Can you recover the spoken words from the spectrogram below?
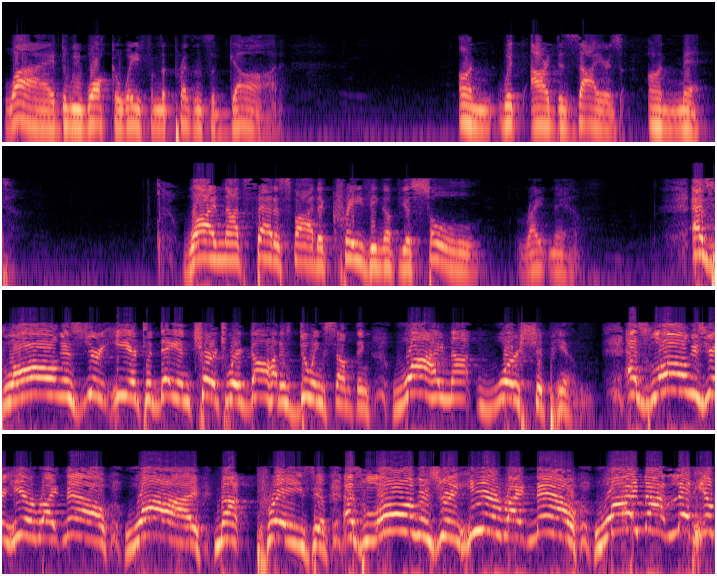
Why do we walk away from the presence of God un, with our desires unmet? Why not satisfy the craving of your soul right now. As long as you're here today in church where God is doing something, why not worship Him? As long as you're here right now, why not praise Him? As long as you're here right now, why not let Him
